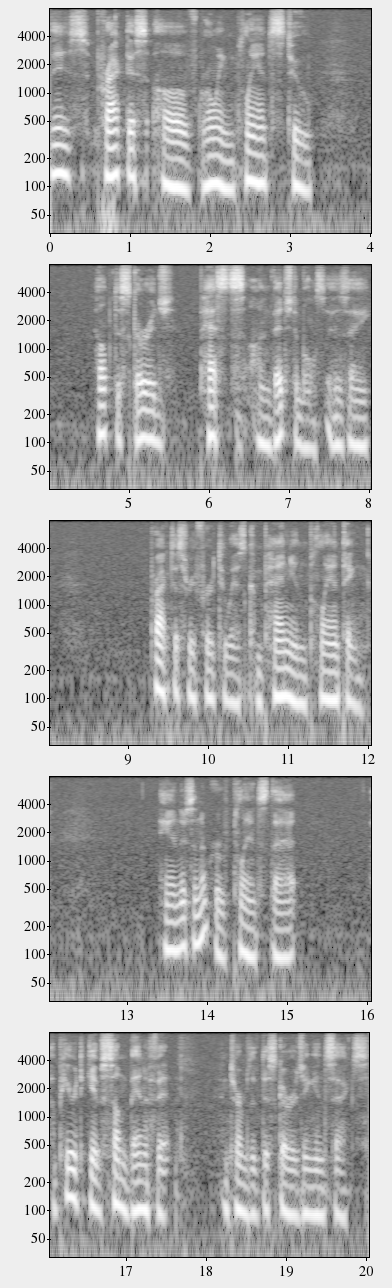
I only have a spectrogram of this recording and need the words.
This practice of growing plants to help discourage pests on vegetables is a practice referred to as companion planting. And there's a number of plants that appear to give some benefit in terms of discouraging insects.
